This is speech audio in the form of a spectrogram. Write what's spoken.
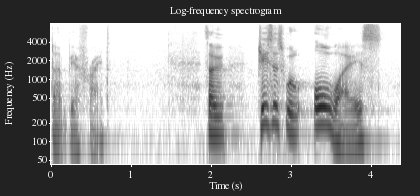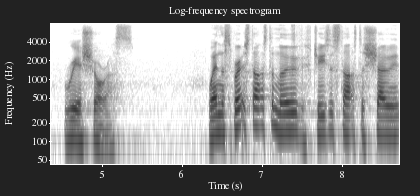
don't be afraid. So Jesus will always reassure us. When the Spirit starts to move, if Jesus starts to show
